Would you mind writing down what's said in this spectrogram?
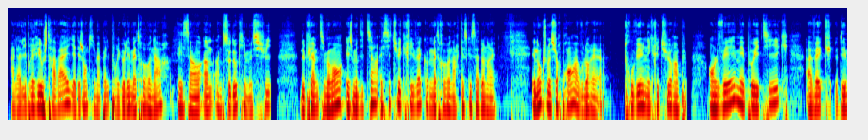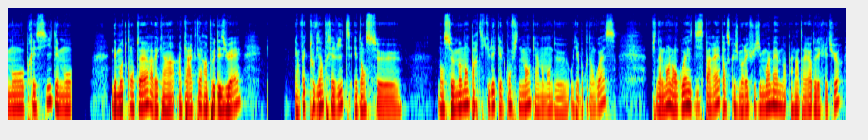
À la librairie où je travaille, il y a des gens qui m'appellent pour rigoler Maître Renard, et c'est un, un- un pseudo qui me suit depuis un petit moment, et je me dis, tiens, et si tu écrivais comme Maître Renard, qu'est-ce que ça donnerait? Et donc je me surprends à vouloir euh, trouver une écriture un peu enlevée, mais poétique, avec des mots précis, des mots, des mots de conteur, avec un, un caractère un peu désuet. Et en fait, tout vient très vite, et dans ce, dans ce moment particulier qu'est le confinement, qui est un moment de, où il y a beaucoup d'angoisse, finalement l'angoisse disparaît parce que je me réfugie moi-même à l'intérieur de l'écriture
